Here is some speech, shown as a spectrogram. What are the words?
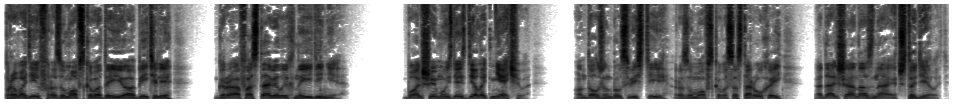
Проводив Разумовского до ее обители, граф оставил их наедине. Больше ему здесь делать нечего. Он должен был свести Разумовского со старухой, а дальше она знает, что делать.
